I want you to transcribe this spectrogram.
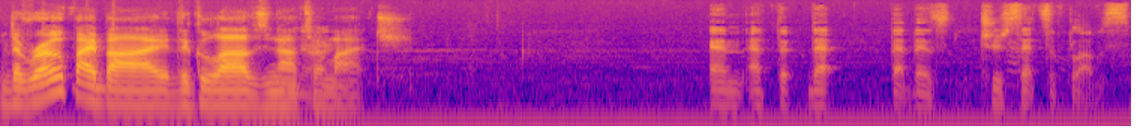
the rope I buy, the gloves not so much. And at the, that that there's two sets of gloves.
